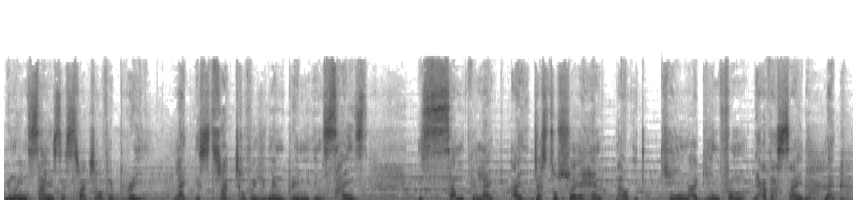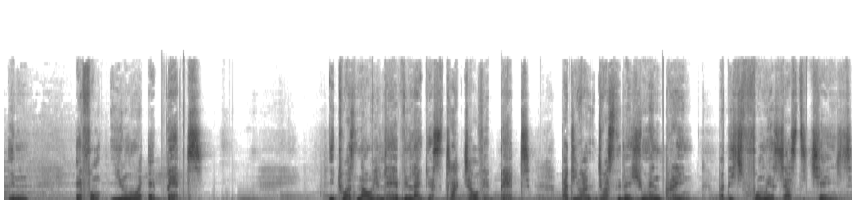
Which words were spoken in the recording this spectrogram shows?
You know, in science, the structure of a brain, like the structure of a human brain in science, is something like I just saw a hand. Now it came again from the other side, like in a form. You know, a bat it was now having like a structure of a bed, but it was, it was still a human brain. But its form has just changed.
